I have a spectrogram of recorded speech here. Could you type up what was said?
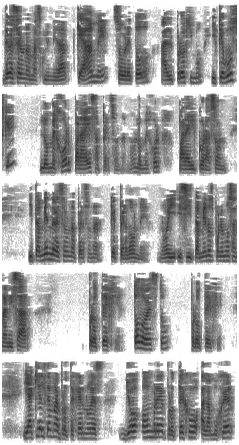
Debe ser una masculinidad que ame sobre todo al prójimo y que busque lo mejor para esa persona, ¿no? Lo mejor para el corazón. Y también debe ser una persona que perdone, ¿no? Y, y si también nos ponemos a analizar, protege. Todo esto protege. Y aquí el tema de proteger no es yo, hombre, protejo a la mujer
